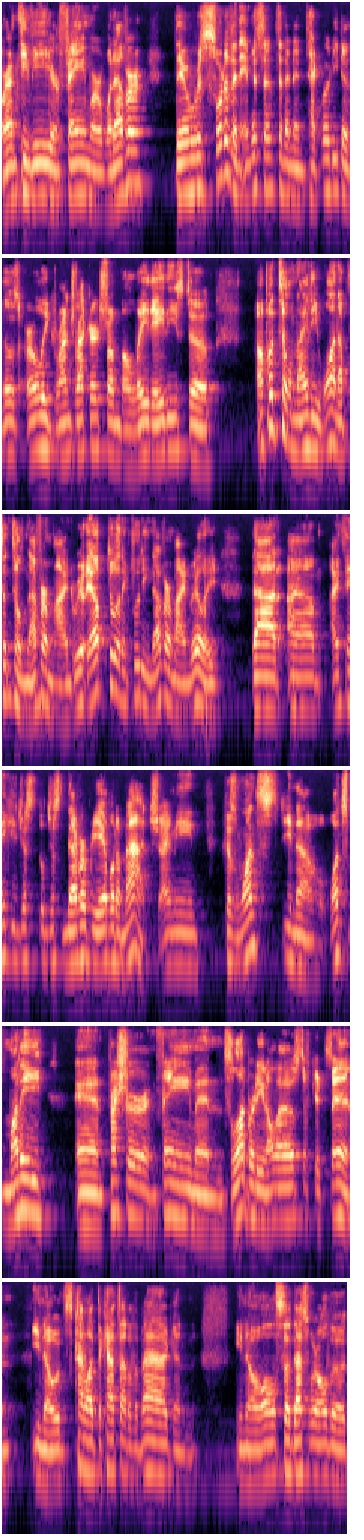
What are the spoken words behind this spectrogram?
or MTV or fame or whatever, there was sort of an innocence and an integrity to those early grunge records from the late 80s to up until 91 up until nevermind really up to and including nevermind really that um, i think you just will just never be able to match. I mean because once you know once money and pressure and fame and celebrity and all that other stuff kicks in you know it's kind of like the cat's out of the bag and you know all of a sudden that's where all the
